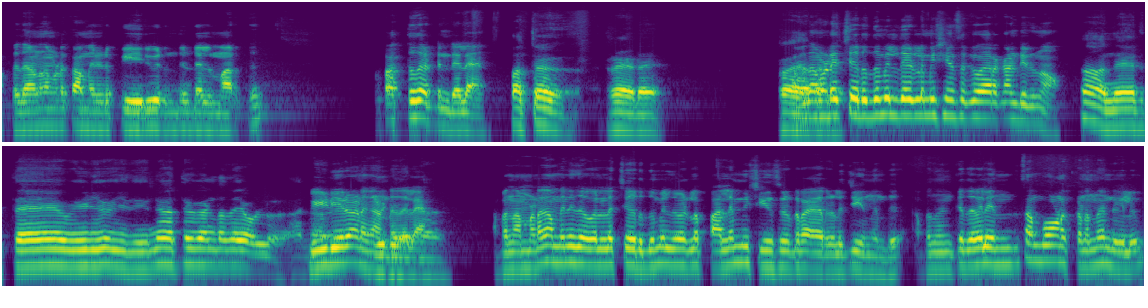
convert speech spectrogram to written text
അപ്പൊ ഇതാണ് നമ്മുടെ കമ്പനിയുടെ പേര് വരുന്നത് ഡെൽമാർക്ക്. പത്ത് തട്ടിന്റെ അല്ലേ? പത്ത് ട്രേഡ് നമ്മുടെ ചെറുതും വലുതായിട്ടുള്ള മെഷീൻസ് ഒക്കെ വേറെ കണ്ടിരുന്നോ? ആ നേരത്തെ വീഡിയോ ഇതിനകത്ത് കണ്ടതേ ഉള്ളൂ. വീഡിയോ ആണ് കണ്ടത് അല്ലേ അപ്പൊ നമ്മുടെ കമ്പനി ഇതുപോലെ ചെറുതും വലുതായിട്ടുള്ള പല മെഷീൻസ് ഡ്രയറുകൾ ചെയ്യുന്നുണ്ട്. അപ്പൊ നിങ്ങൾക്ക് ഇതുപോലെ എന്ത് സംഭവം ഉണക്കണമെന്നുണ്ടെങ്കിലും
